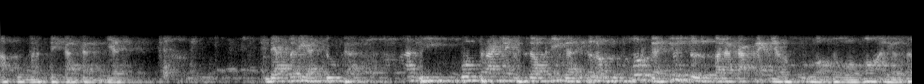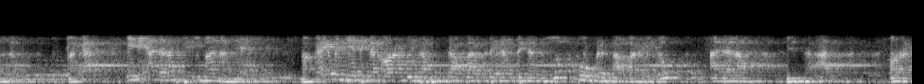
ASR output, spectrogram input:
aku merdekakan. Dia melihat juga Nabi putranya yang sudah meninggal itu langsung surga justru pada kakeknya Rasulullah Shallallahu Alaihi Wasallam. Maka ini adalah keimanannya. Maka yang menjadikan orang bisa bersabar dengan dengan sungguh bersabar itu adalah di saat orang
